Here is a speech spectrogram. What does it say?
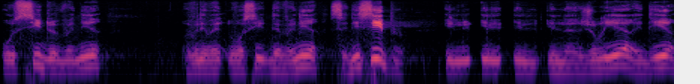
aussi devenir, ses disciples? Il, il, et dire,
